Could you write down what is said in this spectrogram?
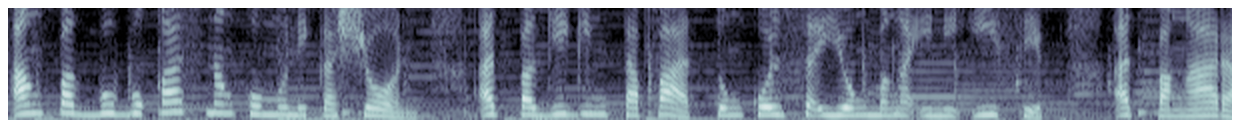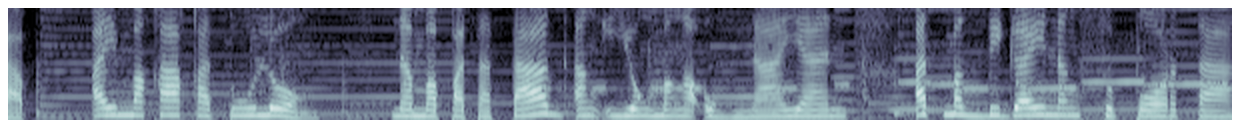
Ang pagbubukas ng komunikasyon at pagiging tapat tungkol sa iyong mga iniisip at pangarap ay makakatulong na mapatatag ang iyong mga ugnayan at magbigay ng suporta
